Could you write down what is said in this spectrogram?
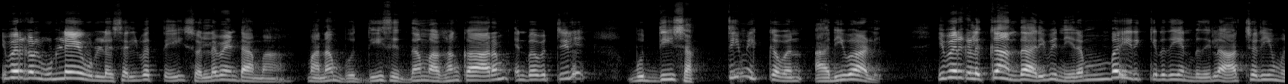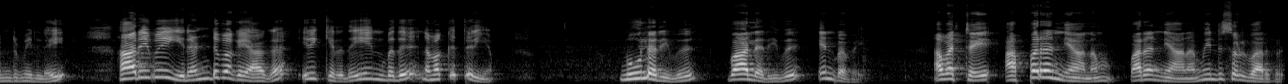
இவர்கள் உள்ளே உள்ள செல்வத்தை சொல்ல வேண்டாமா? மனம் புத்தி சித்தம் அகங்காரம் என்பவற்றில் புத்தி சக்தி மிக்கவன் அறிவாளி. இவர்களுக்கு அந்த அறிவு நிரம்ப இருக்கிறது என்பதில் ஆச்சரியம் ஒன்றுமில்லை. அறிவு இரண்டு வகையாக இருக்கிறது என்பது நமக்கு தெரியும். நூலறிவு வாலறிவு என்பவை. அவற்றை அப்பரஞானம் பரஞானம் என்று சொல்வார்கள்.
